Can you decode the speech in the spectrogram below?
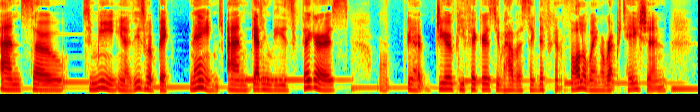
And so to me, you know, these were big names and getting these figures, you know, GOP figures who have a significant following or reputation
